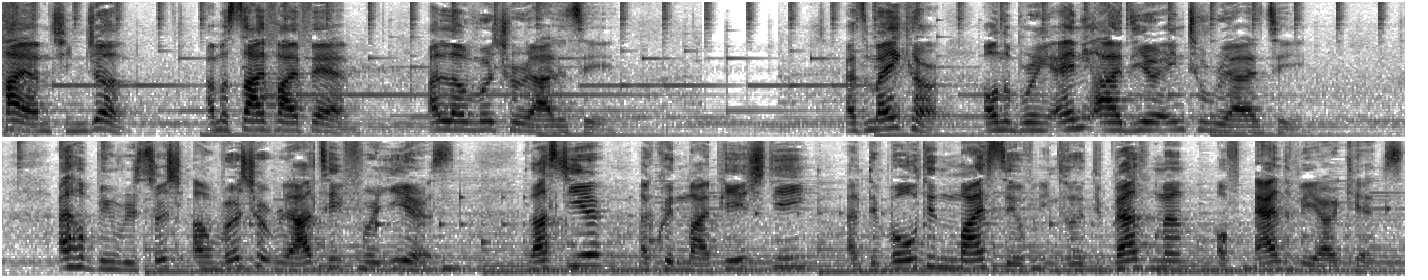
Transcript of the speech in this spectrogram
Hi, I'm Qin Zheng. I'm a sci-fi fan. I love virtual reality. As a maker, I want to bring any idea into reality. I have been researching on virtual reality for years. Last year, I quit my PhD and devoted myself into the development of ANTVR kits.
